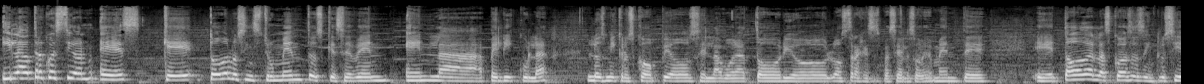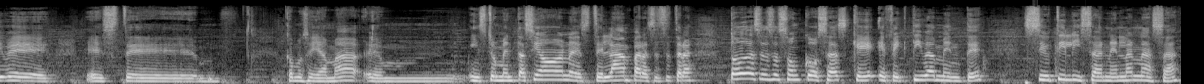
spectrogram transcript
Y la otra cuestión es que todos los instrumentos que se ven en la película, los microscopios, el laboratorio, los trajes espaciales obviamente, eh, todas las cosas, inclusive este... ¿cómo se llama? Em, instrumentación, este, lámparas, etcétera. Todas esas son cosas que efectivamente se utilizan en la NASA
